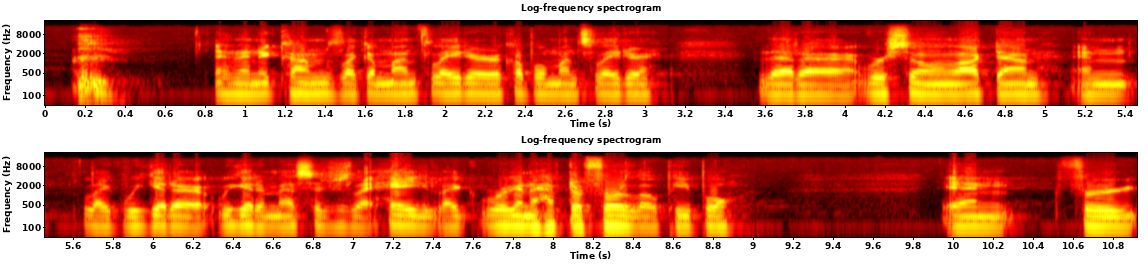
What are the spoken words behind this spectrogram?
and then it comes like a month later, a couple months later, that uh, we're still in lockdown, and like we get a we get a message like, hey, like we're gonna have to furlough people. And for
